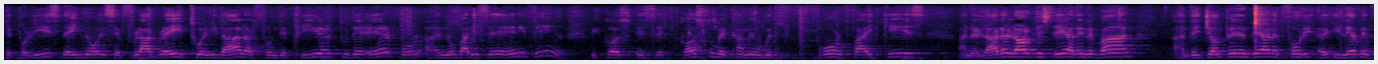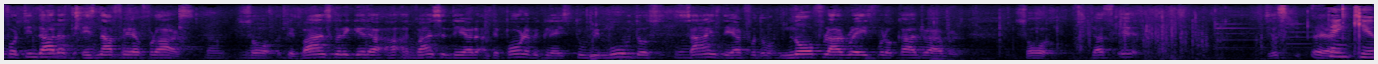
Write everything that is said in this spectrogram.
the police, they know it's a flat rate, twenty dollars from the pier to the airport, and nobody say anything, because it's a customer coming with four, or five kids, and a lot of luggage there in the van, and they jump in there at 40, uh, 11, 14 dollars, it's not fair for us. So the van's gonna get a, a advance in there at the Port Everglades to remove those signs there for the no flat rates for the car drivers. So that's it. Just, uh, Thank you.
